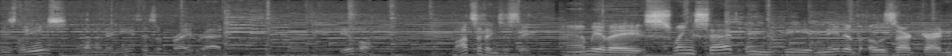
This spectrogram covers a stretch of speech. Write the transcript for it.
these leaves, and then underneath is a bright red. Beautiful. Lots of things to see. And we have a swing set in the native Ozark garden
